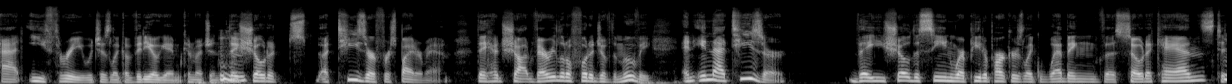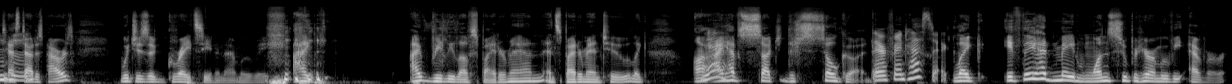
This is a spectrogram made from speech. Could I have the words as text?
at E3, which is like a video game convention, they mm-hmm. showed a, a teaser for Spider Man. They had shot very little footage of the movie. And in that teaser, they show the scene where Peter Parker's like webbing the soda cans to test mm-hmm. out his powers, which is a great scene in that movie. I I really love Spider Man and Spider Man 2. Like, I Yeah. I have such, they're so good. They're fantastic. Like, if they had made one superhero movie ever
